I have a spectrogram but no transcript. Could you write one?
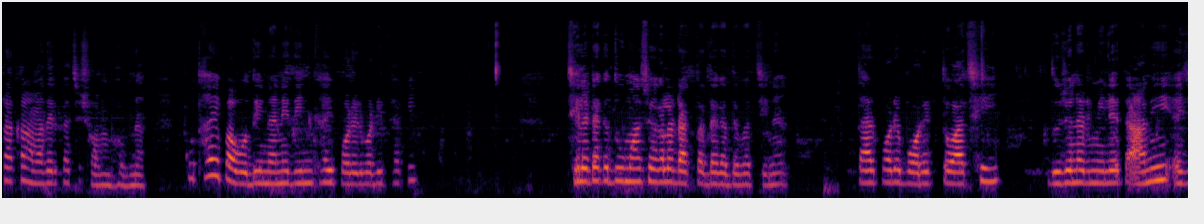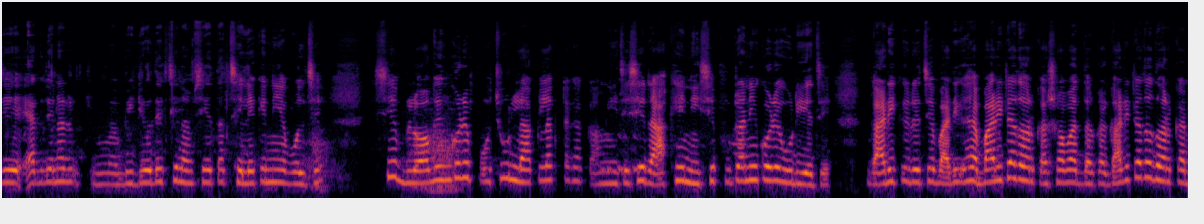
টাকা আমাদের কাছে সম্ভব না। কোথায় পাবো দিন আনি, দিন খাই, পরের বাড়ি থাকি? ছেলেটাকে দু মাস হয়ে গেল ডাক্তার দেখাতে পারছি না। তারপরে বরের তো আছেই। দুজনের মিলে। তা আমি এই যে একজনের ভিডিও দেখছিলাম সে তার ছেলেকে নিয়ে বলছে সে ব্লগিং করে প্রচুর লাখ লাখ টাকা কামিয়েছে সে রাখেনি সে ফুটানি করে উড়িয়েছে। গাড়ি কিনেছে বাড়ি হ্যাঁ বাড়িটা দরকার সবার দরকার গাড়িটা তো দরকার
